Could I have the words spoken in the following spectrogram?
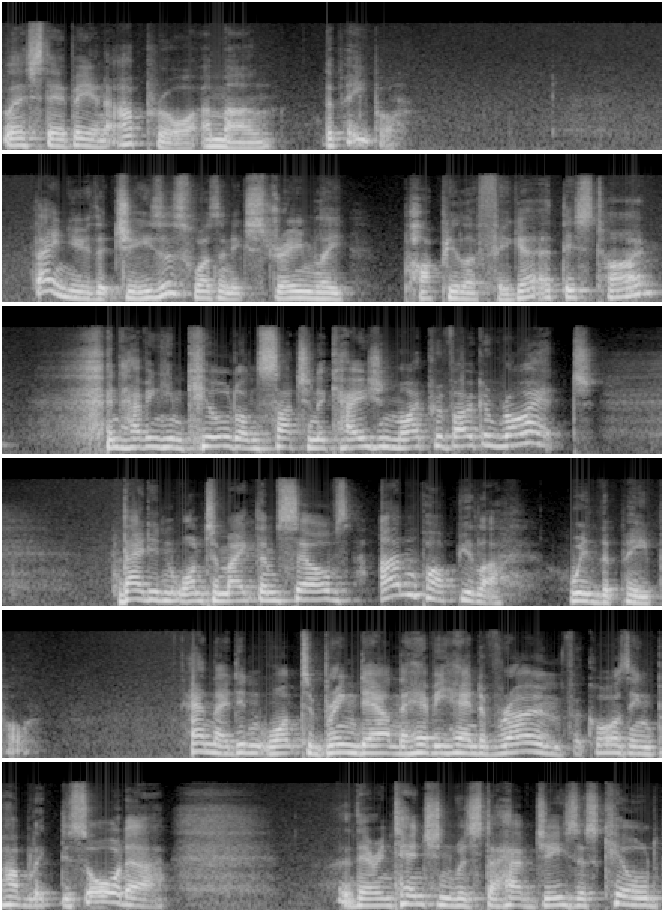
lest there be an uproar among the people. They knew that Jesus was an extremely popular figure at this time, and having him killed on such an occasion might provoke a riot. They didn't want to make themselves unpopular with the people. And they didn't want to bring down the heavy hand of Rome for causing public disorder. Their intention was to have Jesus killed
